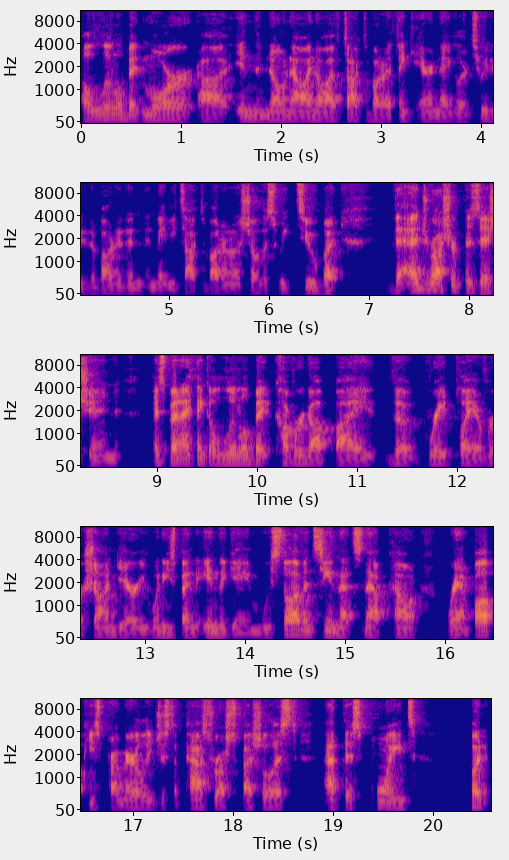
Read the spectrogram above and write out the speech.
a little bit more uh, in the know now. I know I've talked about it. I think Aaron Nagler tweeted about it and, and, maybe talked about it on a show this week too. But the edge rusher position has been, I think, a little bit covered up by the great play of Rashan Gary when he's been in the game. We still haven't seen that snap count ramp up. He's primarily just a pass rush specialist at this point. But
